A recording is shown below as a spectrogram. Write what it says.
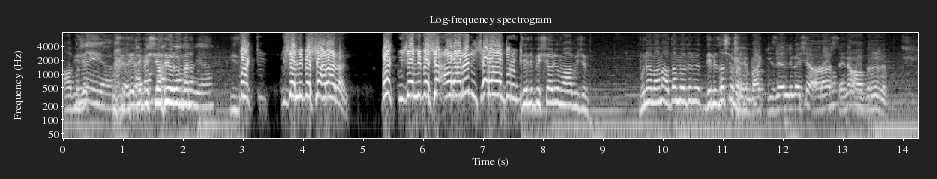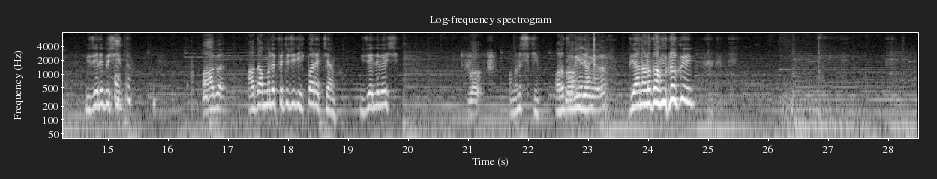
Abi Bu yüze- ne ya? 155'i Adam arıyorum lan ben. ya. Bak 155'i ararın. Bak 155'i ararın içeri aldırın. 155'i arıyorum abicim. Bu ne lan adam öldürüyor denize atıyorlar. Bak 155'e arar seni aldırırım. 155'i Abi adamları FETÖ'cü ihbar edeceğim. 155 Lo Ananı sikeyim. Aradı lan lobiye bir an. dönüyoruz. Bir an aradı amına koyayım.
